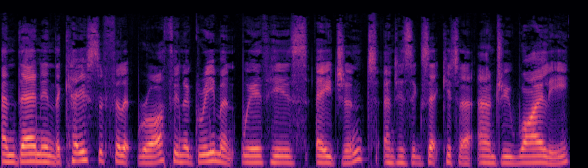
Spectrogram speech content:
and then, in the case of Philip Roth, in agreement with his agent and his executor, Andrew Wylie,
